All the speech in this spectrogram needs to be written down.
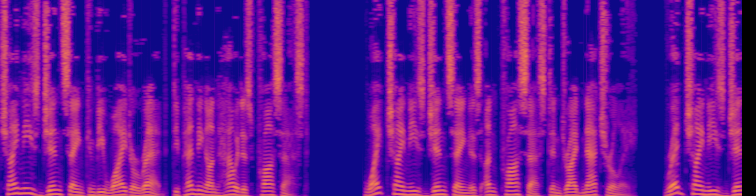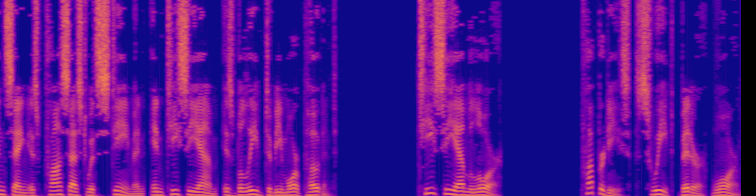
Chinese ginseng can be white or red, depending on how it is processed. White Chinese ginseng is unprocessed and dried naturally. Red Chinese ginseng is processed with steam and, in TCM, is believed to be more potent. TCM lore Properties, sweet, bitter, warm.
